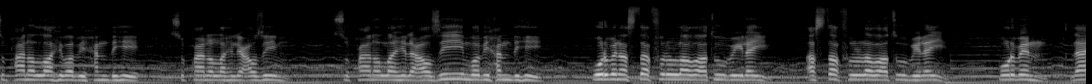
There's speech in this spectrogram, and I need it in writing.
সুবহানাল্লাহি ওয়া বিহামদিহি, সুবহানাল্লাহিল আযীম সুবহানাল্লাহিল আযীম ওয়া বিহামদিহি। পড়বেন আস্তাগফিরুল্লাহ ওয়া আতুবু ইলাই আস্তাগফিরুল্লাহ ওয়া আতুবু ইলাই পড়বেন লা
